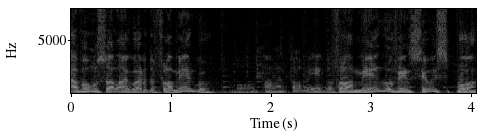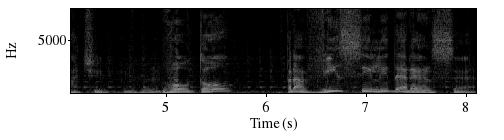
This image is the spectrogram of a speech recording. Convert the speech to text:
Ah, vamos falar agora do Flamengo? Vamos falar do Flamengo. Flamengo venceu o esporte. Uhum. Voltou para vice-liderança.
